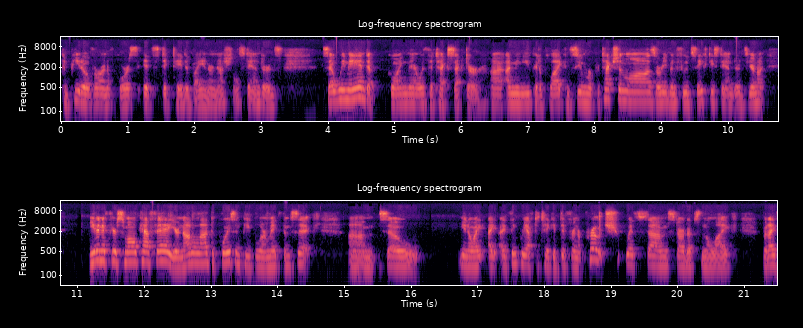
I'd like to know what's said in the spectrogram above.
compete over. And of course, it's dictated by international standards. So we may end up going there with the tech sector. Uh, I mean, you could apply consumer protection laws or even food safety standards. You're not, even if you're a small cafe, you're not allowed to poison people or make them sick. Um, so, you know, I, I, think we have to take a different approach with um, startups and the like, but I,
